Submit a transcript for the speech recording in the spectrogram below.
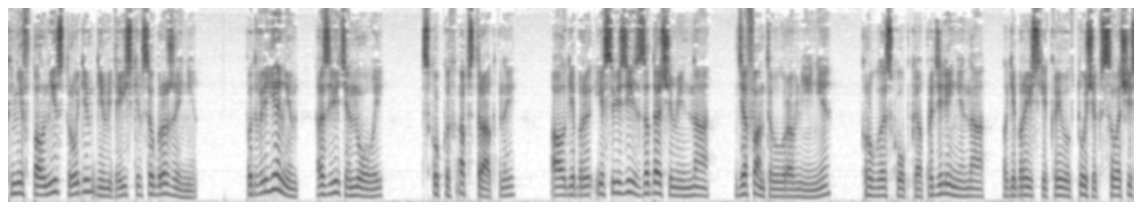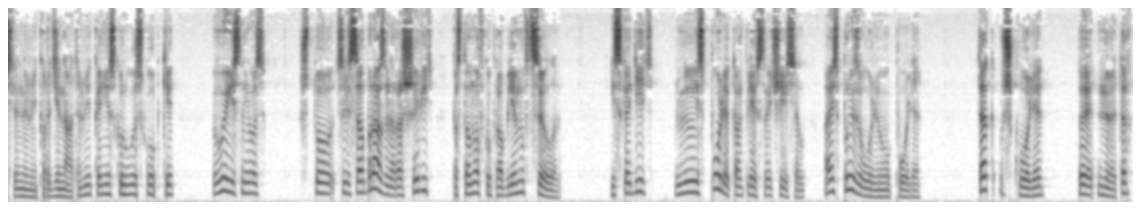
к не вполне строгим геометрическим соображениям. Под влиянием развития новой, в скобках абстрактной, алгебры и в связи с задачами на диафантовое уравнение, круглая скобка, определение на алгебраических кривых точек с целочисленными координатами, конец круглой скобки, выяснилось, что целесообразно расширить постановку проблемы в целом, исходить не из поля комплексных чисел, а из произвольного поля. Так в школе П. Нетер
